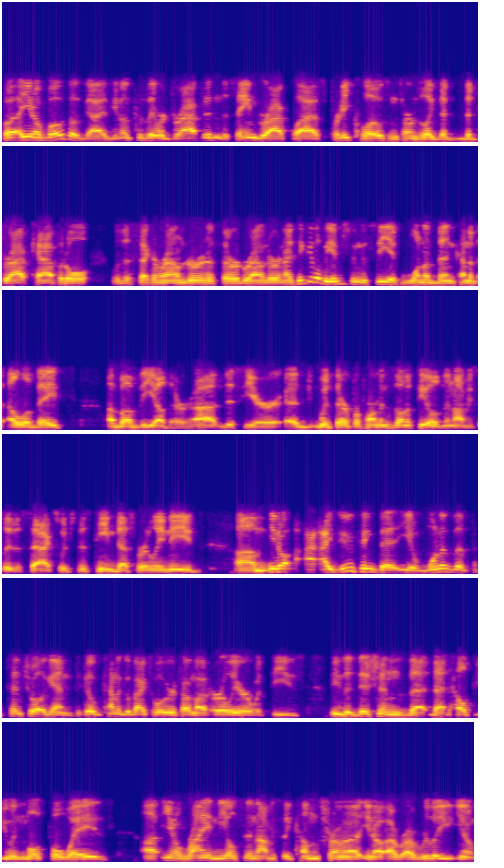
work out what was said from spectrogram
But you know, both those guys, you know, because they were drafted in the same draft class, pretty close in terms of like the the draft capital with a second rounder and a third rounder. And I think it'll be interesting to see if one of them kind of elevates above the other uh, this year uh, with their performances on the field and obviously the sacks, which this team desperately needs. Um, you know, I, I do think that you know one of the potential again to go kind of go back to what we were talking about earlier with these these additions that that help you in multiple ways. Uh, you know, Ryan Nielsen obviously comes from a you know a, a really you know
